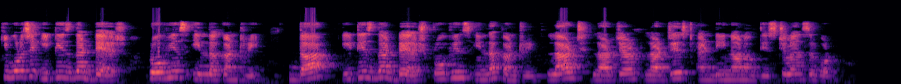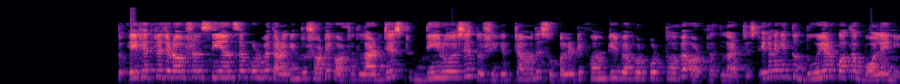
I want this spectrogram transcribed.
কি বলেছে it is the dash province in the country the it is the dash province in the country large larger largest and D none of this চলো অ্যান্সার করো। তো এই ক্ষেত্রে যারা অপশন সি অ্যান্সার করবে, তারা কিন্তু সঠিক। অর্থাৎ লার্জেস্ট ডি রয়েছে, তো সেক্ষেত্রে আমাদের সুপারলেটিভ ফর্মকেই ব্যবহার করতে হবে? অর্থাৎ লার্জেস্ট এখানে কিন্তু দুইয়ের কথা বলেনি।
